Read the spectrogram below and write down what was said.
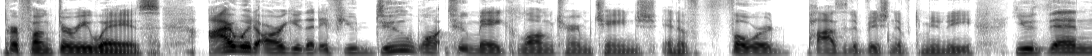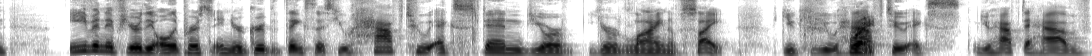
perfunctory ways. I would argue that if you do want to make long term change in a forward, positive vision of community, you then even if you're the only person in your group that thinks this, you have to extend your your line of sight. You you have Right. to ex, you have to have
